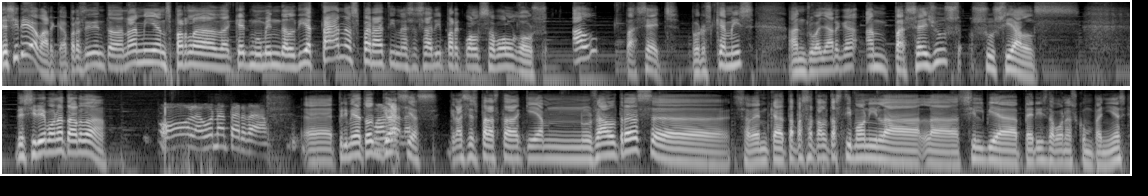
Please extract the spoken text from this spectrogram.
Desiree Abarca, presidenta de NAMI, ens parla d'aquest moment del dia tan esperat i necessari per qualsevol gos, el passeig. Però és que, a més, ens ho allarga amb passejos socials. Desiree, bona tarda. Hola, bona tarda. Eh, primer de tot, Molt gràcies. Gràcies per estar aquí amb nosaltres. Eh, sabem que t'ha passat el testimoni la, la Sílvia Peris de Bones Companyies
